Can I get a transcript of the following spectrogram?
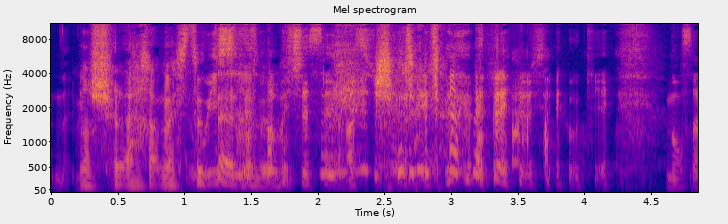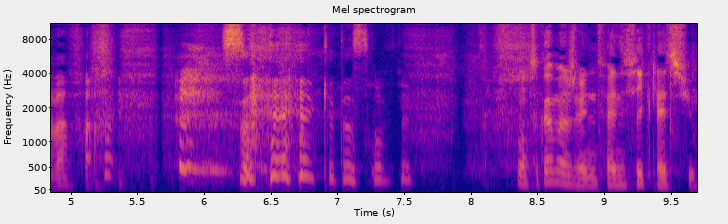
Non, je la ramasse Oui, totale. meufs. mais j'essaie de rassurer. ok. Non, ça va pas. C'est catastrophique. En tout cas, moi, j'ai une fanfic là-dessus.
